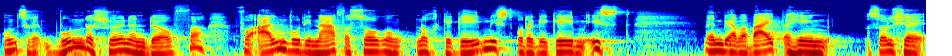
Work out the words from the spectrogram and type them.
unsere wunderschönen Dörfer, vor allem wo die Nahversorgung noch gegeben ist oder gegeben ist. Wenn wir aber weiterhin solche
